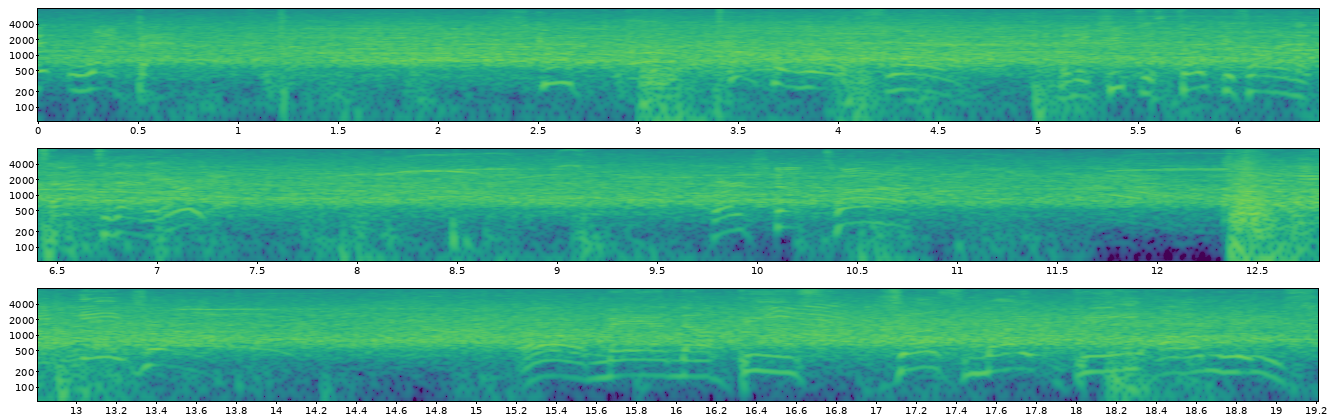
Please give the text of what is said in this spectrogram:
Right back. Scoop. The roll slam. And he keeps his focus on an attack to that area. Perched up top. Oh, man, the beast just might be unleashed.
